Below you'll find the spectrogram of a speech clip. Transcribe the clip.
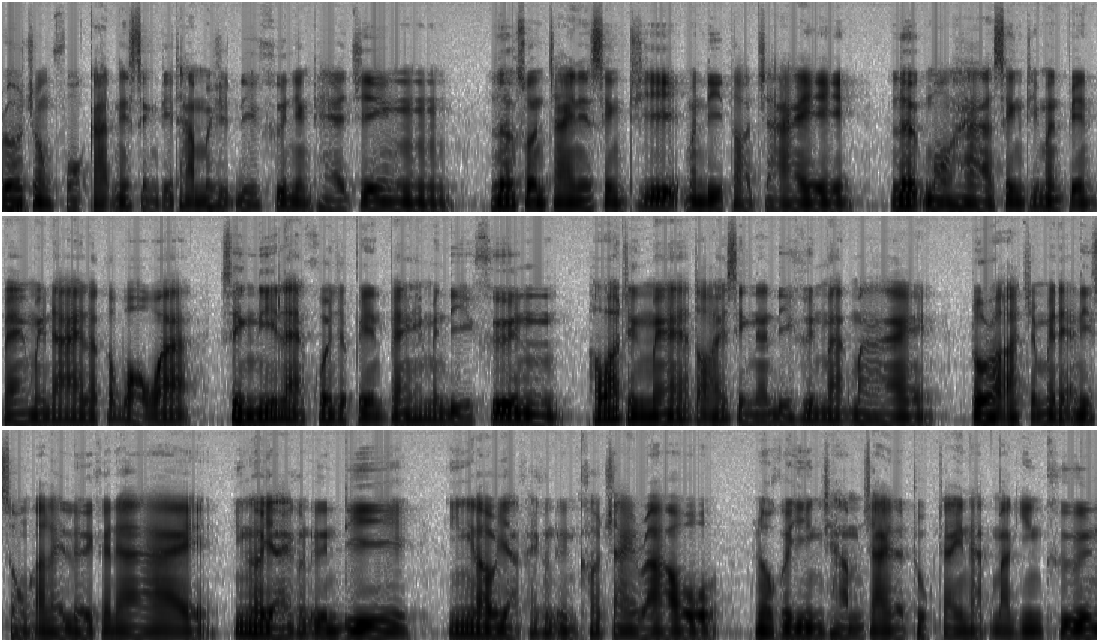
เราจงโฟกัสในสิ่งที่ทำให้ชีวิตดีขึ้นอย่างแท้จริง เลิกสนใจในสิ่งที่มันดีต่อใจ เลิกมองหาสิ่งที่มันเปลี่ยนแปลงไม่ได้ แล้วก็บอกว่าสิ่งนี้แหละควรจะเปลี่ยนแปลงให้มันดีขึ้น เพราะว่าถึงแม้ต่อให้สิ่งนั้นดีขึ้นมากมาย ตัวเราอาจจะไม่ได้อานิสงส์อะไรเลยก็ได้ ยิ่งเราอยากให้คนอื่นดี ยิ่งเราอยากให้คนอื่นเข้าใจเรา เราก็ยิ่งช้ำใจและทุกข์ใจหนักมากยิ่งขึ้น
